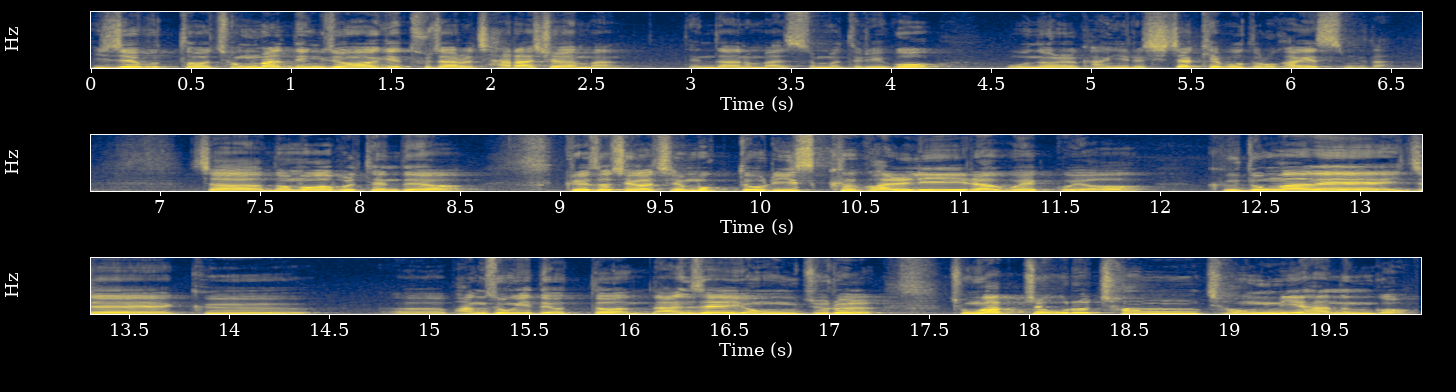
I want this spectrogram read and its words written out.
이제부터 정말 냉정하게 투자를 잘 하셔야만 된다는 말씀을 드리고 오늘 강의를 시작해 보도록 하겠습니다. 자, 넘어가 볼 텐데요. 그래서 제가 제목도 리스크 관리라고 했고요. 그동안에 이제 그 어, 방송이 되었던 난세 영웅주를 종합적으로 총 정리하는 거.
